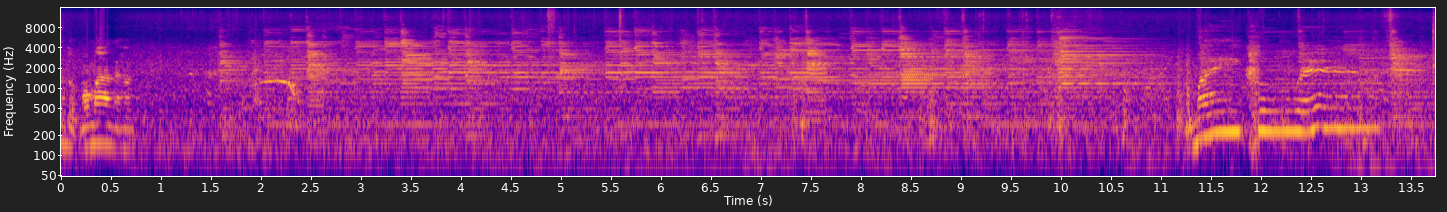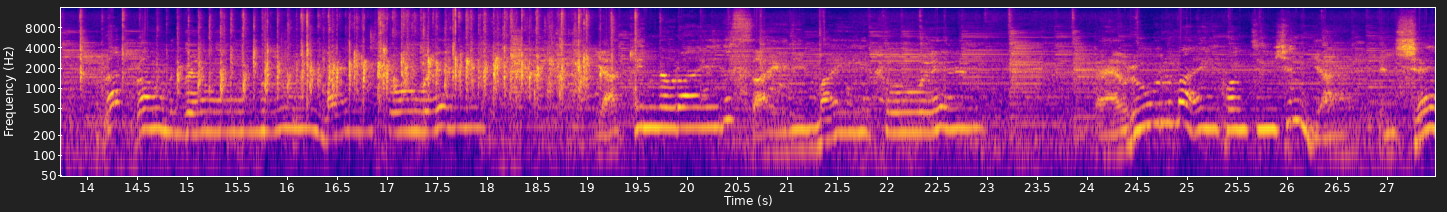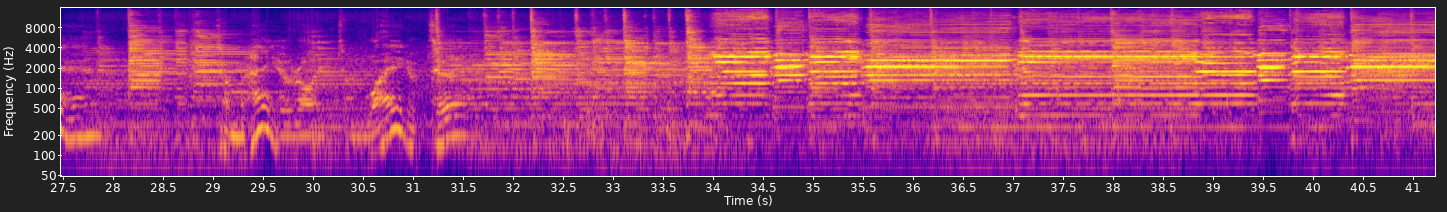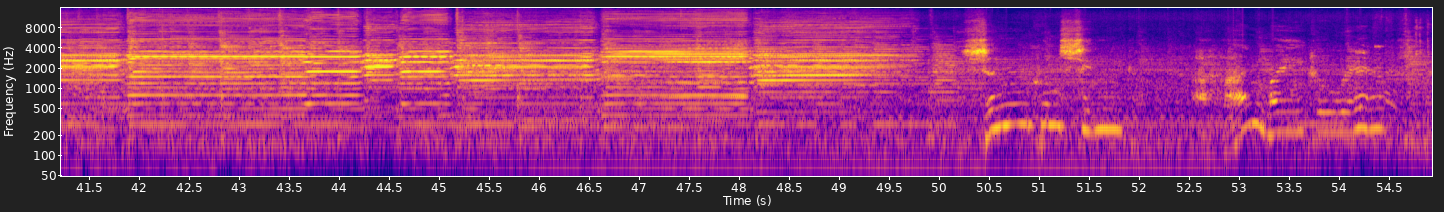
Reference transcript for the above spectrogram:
สนุกมากๆนะครับไมโครเวฟรักเรามันเร็วเหมือนไมโครเวฟอยากกินอะไรก็ใส่ในไมโครเวฟแต่รู้หรือไม่ความจริงฉันอยากเป็นเชฟ ทำให้อร่อยทำไ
